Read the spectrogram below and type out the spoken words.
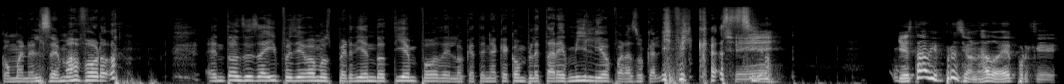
como en el semáforo. Entonces ahí pues llevamos perdiendo tiempo de lo que tenía que completar Emilio para su calificación. Sí. Yo estaba bien presionado, ¿eh? Porque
